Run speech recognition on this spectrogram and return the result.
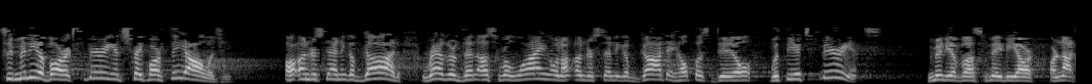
See, many of our experience shape our theology, our understanding of God, rather than us relying on our understanding of God to help us deal with the experience. Many of us maybe are, are not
